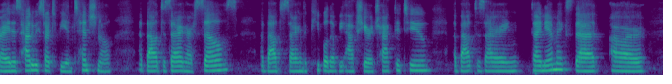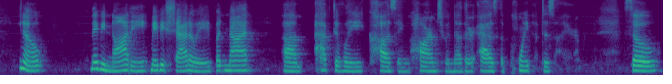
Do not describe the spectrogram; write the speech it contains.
right? Is how do we start to be intentional about desiring ourselves, about desiring the people that we actually are attracted to, about desiring dynamics that are, you know, maybe naughty, maybe shadowy, but not um, actively causing harm to another as the point of desire. So,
